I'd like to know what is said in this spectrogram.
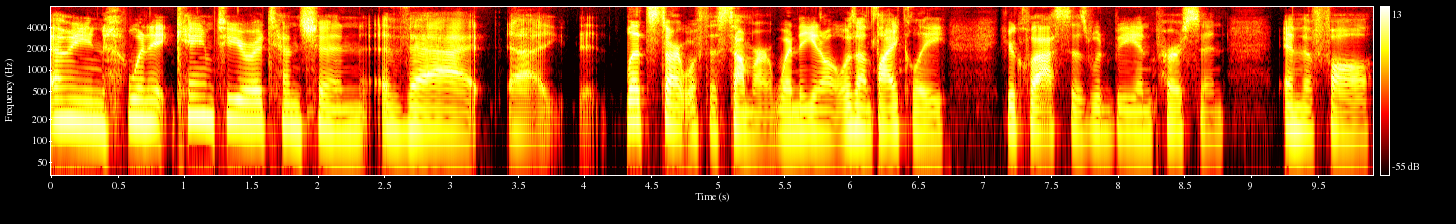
I mean, when it came to your attention that, uh, let's start with the summer when, you know, it was unlikely your classes would be in person in the fall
